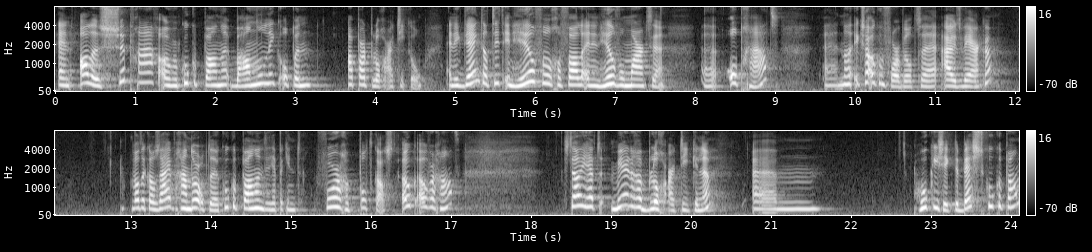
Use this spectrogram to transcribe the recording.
En alle subvragen over koekenpannen behandel ik op een apart blogartikel. En ik denk dat dit in heel veel gevallen en in heel veel markten uh, opgaat. Uh, ik zou ook een voorbeeld uh, uitwerken wat ik al zei, we gaan door op de koekenpannen. Dit heb ik in de vorige podcast ook over gehad. Stel je hebt meerdere blogartikelen. Um, hoe kies ik de beste koekenpan?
